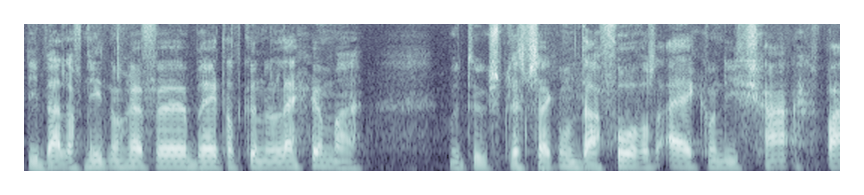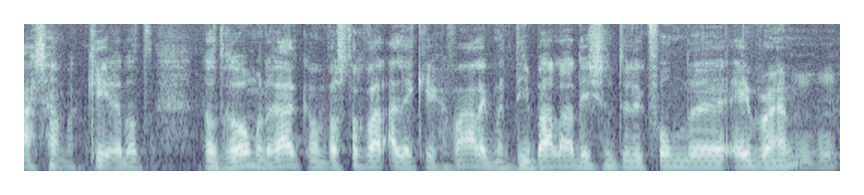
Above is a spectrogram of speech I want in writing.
Die wel of niet nog even breed had kunnen leggen, maar moet natuurlijk split second. Want daarvoor was eigenlijk gewoon die spaarzame keren dat, dat Rome eruit kwam. Was toch wel elke keer gevaarlijk met Dybala die ze natuurlijk vonden, Abraham.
